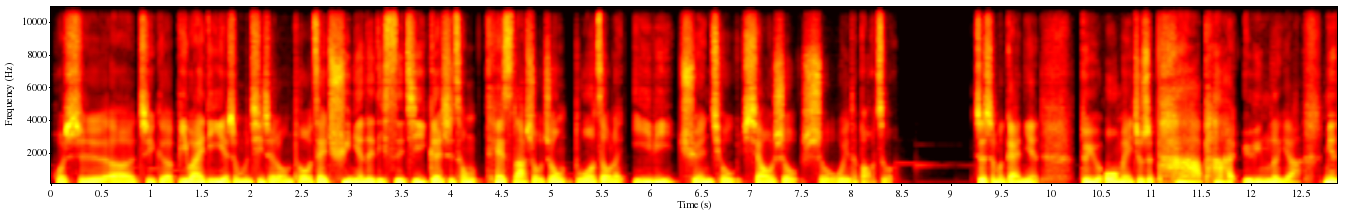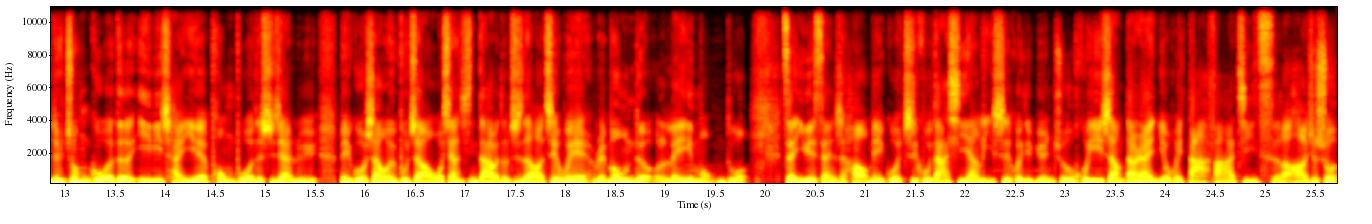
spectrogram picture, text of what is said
或是呃这个 BYD 也是我们汽车龙头，在去年的第四季更是从 Tesla 手中夺走了 EV 全球销售首位的宝座。这什么概念？对于欧美就是怕怕晕了呀！面对中国的 EV 产业蓬勃的市占率，美国商务部长，我相信大家都知道，这位 Raimondo 雷蒙多，在一月三十号美国智库大西洋理事会的圆桌会议上，当然又会大发疾词了哈，就说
